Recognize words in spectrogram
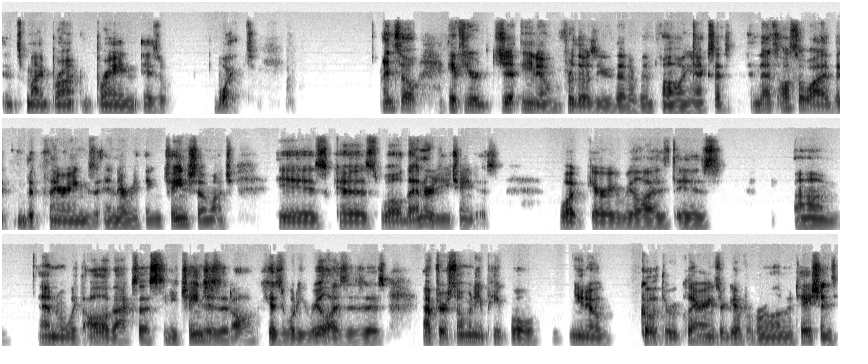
It's my brain is white. And so, if you're, you know, for those of you that have been following Access, and that's also why the, the clearings and everything change so much, is because, well, the energy changes. What Gary realized is um, and with all of access he changes it all because what he realizes is after so many people you know go through clearings or give limitations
